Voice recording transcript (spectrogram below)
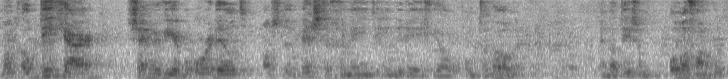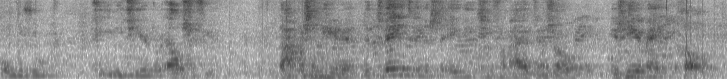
Want ook dit jaar zijn we weer beoordeeld als de beste gemeente in de regio om te wonen. En dat is een onafhankelijk onderzoek geïnitieerd door Elsevier. Dames en heren, de 22e editie van Uit en Zo is hiermee geopend.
